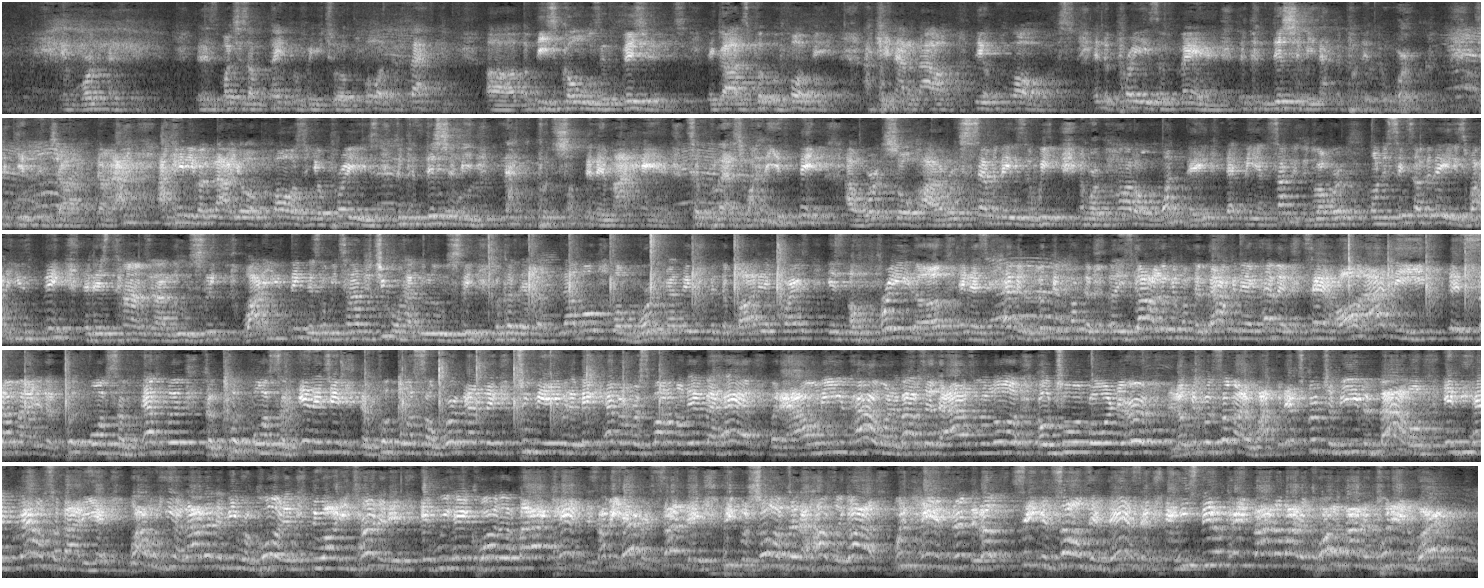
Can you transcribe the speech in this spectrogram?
and work ethic. that As much as I'm thankful for you to applaud the fact uh, of these goals and visions that God has put before me, I cannot allow the applause and the praise of man to condition me not to put in the work to get the job done. I, I can't even allow your applause and your praise to condition me not to put something in my hand to bless. Why do you think I work so hard? I work seven days a week and work hard on one day, that being Sunday, to do I work on the six other days? Why do you think that there's times that I lose sleep? Why do you think there's gonna be times that you're gonna have to lose sleep? Because there's a level of work ethic that the body of Christ is afraid of, and it's heaven looking from the, is God looking from the balcony of heaven, saying, All I need is somebody to put forth some effort, to put forth some energy, to put forth some work ethic to be able to make heaven respond on their behalf. But I don't even have one. The Bible says the eyes of the Lord go to and fro in the earth looking for somebody. Why would that scripture be even Bible if he hadn't found somebody yet? Why would he allow that to be recorded throughout eternity if we had qualified candidates? I mean, every Sunday, people show up to the house of God with hands lifted up, singing songs and dancing, and he still can't find nobody qualified to put in work.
